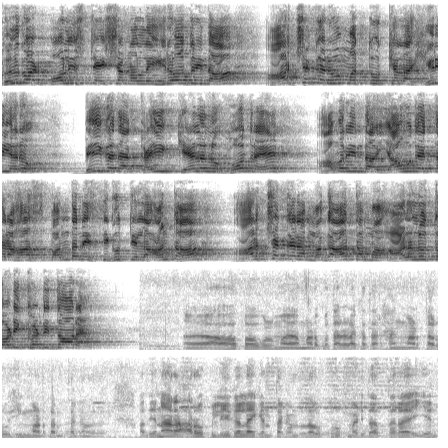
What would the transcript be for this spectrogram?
ಕುಲ್ಗೋಡ್ ಪೊಲೀಸ್ ಸ್ಟೇಷನ್ ಅಲ್ಲಿ ಇರೋದ್ರಿಂದ ಅರ್ಚಕರು ಮತ್ತು ಕೆಲ ಹಿರಿಯರು ಬೀಗದ ಕೈ ಕೇಳಲು ಹೋದ್ರೆ ಅವರಿಂದ ಯಾವುದೇ ತರಹ ಸ್ಪಂದನೆ ಸಿಗುತ್ತಿಲ್ಲ ಅಂತ ಅರ್ಚಕರ ಮಗ ತಮ್ಮ ಅಳಲು ತೋಡಿಕೊಂಡಿದ್ದಾರೆ. ಆವಾಪಾವುಗಳು ಮಾಡ್ಕೋತ ಅಡಾಕತ್ತಾರ ಹಂಗೆ ಮಾಡ್ತಾರೋ ಹಿಂಗೆ ಮಾಡ್ತಾರೆ ಅಂತಕ್ಕಂಥದ್ದು. ಅದೇನಾರ ಆರೋಪ ಲೀಗಲ್ ಆಗಿ ಅಂತಕ್ಕಂಥದ್ದು ಅವ್ರು ಪ್ರೂಫ್ ಮಾಡಿದಾರ ಏನು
